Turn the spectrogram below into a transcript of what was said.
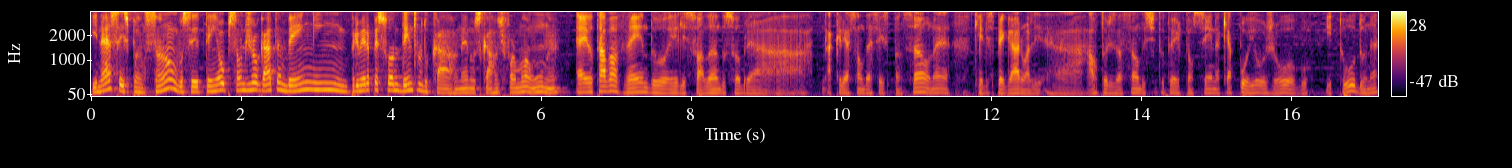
E nessa expansão você tem a opção de jogar também em primeira pessoa dentro do carro, né, nos carros de Fórmula 1, né? É, eu tava vendo eles falando sobre a, a, a criação dessa expansão, né? Que eles pegaram a, a, autorização do Instituto Ayrton Senna, que apoiou o jogo e tudo, né?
